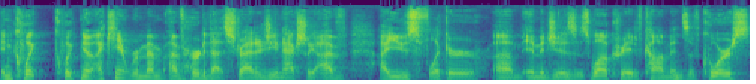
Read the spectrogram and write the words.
And quick, quick note: I can't remember. I've heard of that strategy, and actually, I've I use Flickr um, images as well, Creative Commons, of course.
